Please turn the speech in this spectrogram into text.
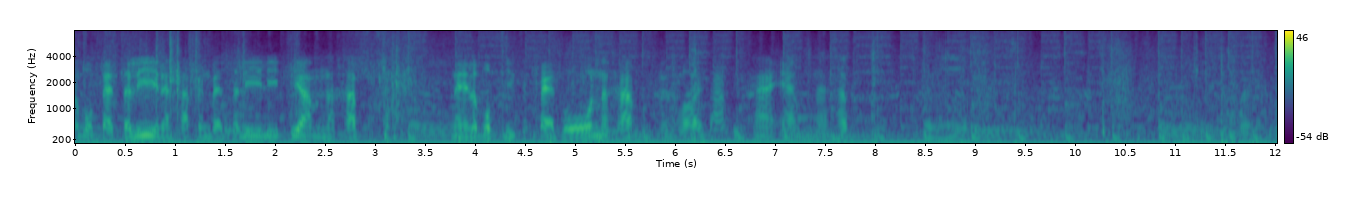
ระบบแบตเตอรี่นะครับ เป็นแบตเตอรี่ลิเธียมนะครับ ในระบบ 48 โวลต์นะครับ 135 แอมป์นะครับตัวนี้เปิดให้ดู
